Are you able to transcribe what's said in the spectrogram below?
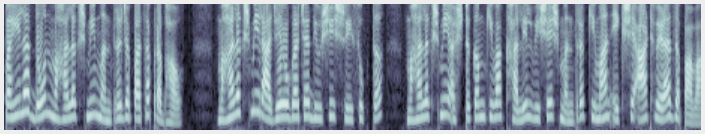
पहिला दोन महालक्ष्मी मंत्रजपाचा प्रभाव. महालक्ष्मी राजयोगाच्या दिवशी श्रीसूक्त महालक्ष्मी अष्टकम किंवा खालील विशेष मंत्र किमान एकशे आठ वेळा जपावा.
